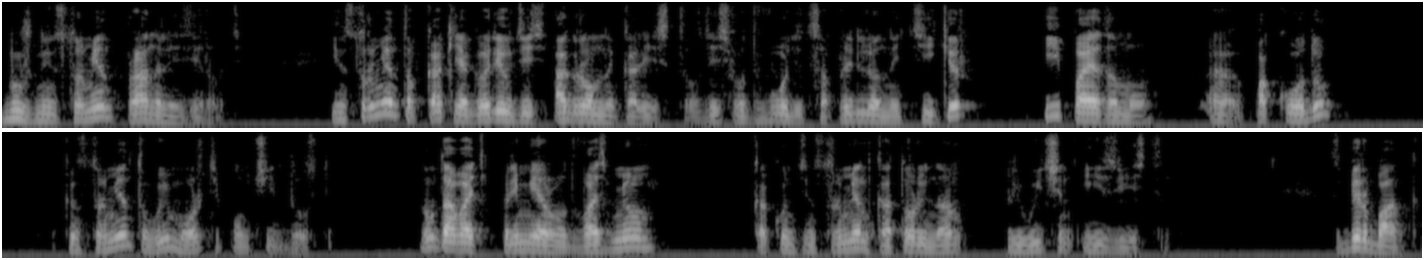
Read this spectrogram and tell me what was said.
нужный инструмент проанализировать. Инструментов, как я говорил, здесь огромное количество. Здесь вот вводится определенный тикер. И поэтому э, по коду к инструменту вы можете получить доступ. Ну давайте, к примеру, вот возьмем какой-нибудь инструмент, который нам привычен и известен. Сбербанк.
